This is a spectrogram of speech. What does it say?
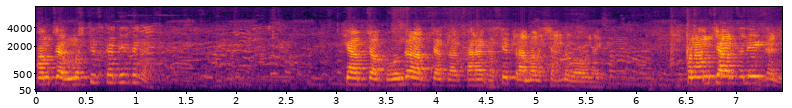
आमच्या मस्तिष्कात येतं का? की आमच्या गोंधळ आमच्या कारात असेल तर आम्हाला शहाणं व्हावं लागेल. पण आमची अडचण एक झाली.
